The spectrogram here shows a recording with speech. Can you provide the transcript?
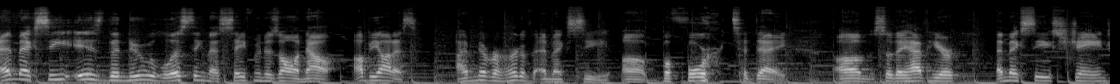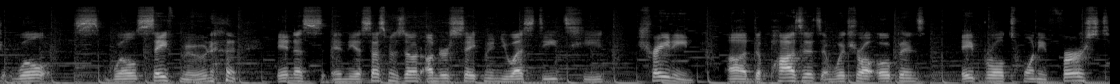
MXC is the new listing that SafeMoon is on. Now, I'll be honest, I've never heard of MXC uh, before today. Um, so they have here MXC Exchange will will SafeMoon in a, in the assessment zone under SafeMoon USDT trading. Uh, deposits and withdrawal opens April 21st.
